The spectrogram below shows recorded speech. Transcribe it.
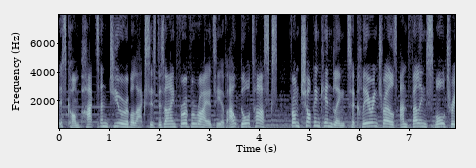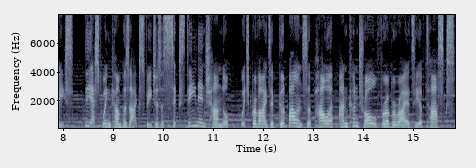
This compact and durable axe is designed for a variety of outdoor tasks, from chopping kindling to clearing trails and felling small trees. The Estwing Camper's axe features a 16-inch handle, which provides a good balance of power and control for a variety of tasks.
